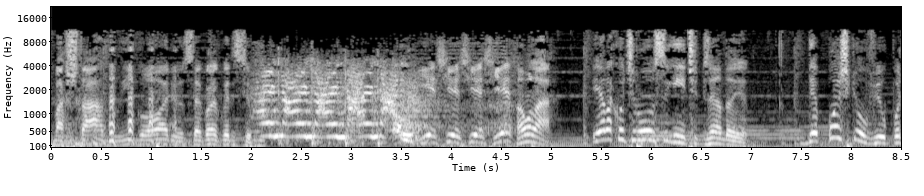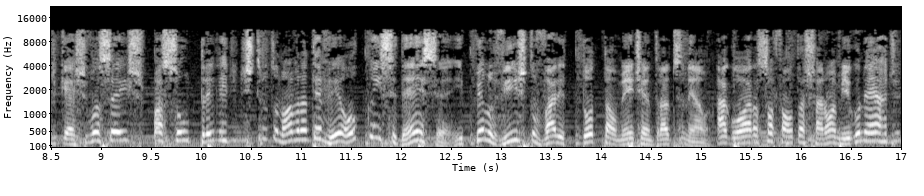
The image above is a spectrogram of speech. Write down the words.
bastardo, inglório, sei qualquer coisa desse tipo. Yes, yes, yes, yes. Vamos lá. E ela continua o seguinte, dizendo aí. Depois que eu vi o podcast de vocês, passou o trailer de Distrito 9 na TV. Ou coincidência. E pelo visto, vale totalmente a entrada do cinema. Agora só falta achar um amigo nerd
